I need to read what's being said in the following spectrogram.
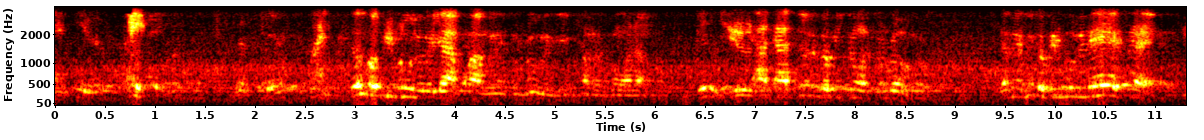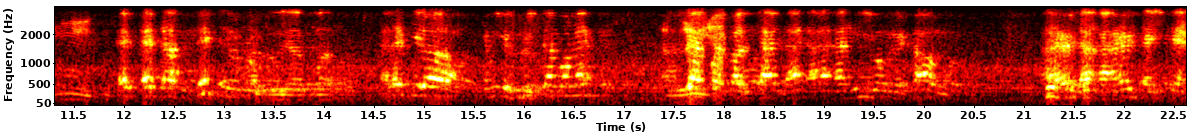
and his faithful gonna be ruling with y'all when it's some ruling coming going up. I, I Judah gonna be doing some ruling. That means we gonna be ruling everything. Now let's get, uh, step on that? Brother I, I, I you calling. I heard, I, heard that you that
